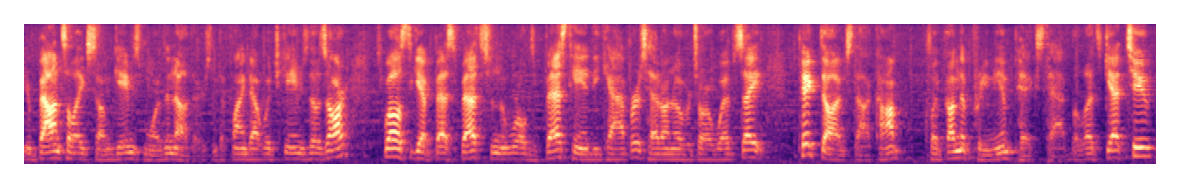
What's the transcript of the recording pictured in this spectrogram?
you're bound to like some games more than others. And to find out which games those are, as well as to get best bets from the world's best handicappers, head on over to our website pickdawgz.com, Click on the Premium Picks tab. But let's get to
